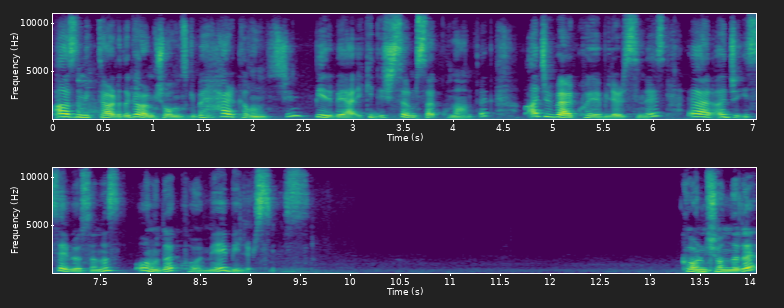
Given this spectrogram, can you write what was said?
az miktarda da görmüş olduğunuz gibi her kavanoz için bir veya iki diş sarımsak kullandık. Acı biber koyabilirsiniz. Eğer acı istemiyorsanız onu da koymayabilirsiniz. kornişonları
